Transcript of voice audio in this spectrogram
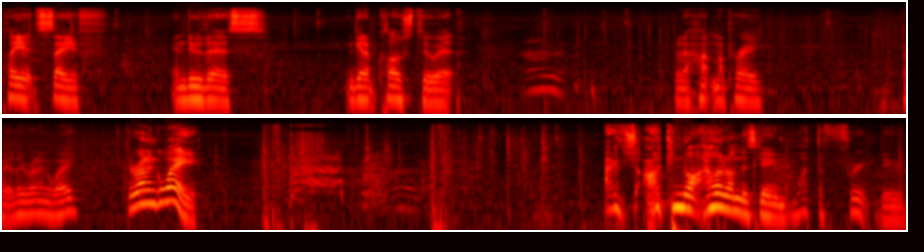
play it safe and do this and get up close to it. I'm gonna hunt my prey. Wait, are they running away? They're running away. I, I cannot hunt on this game. What the frick, dude?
